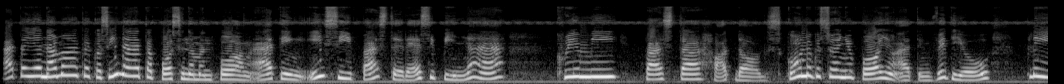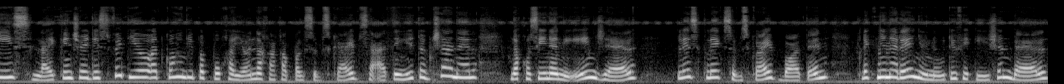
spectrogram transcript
At ayan na mga kakusina, tapos na naman po ang ating easy pasta recipe na creamy pasta hot dogs. Kung nagustuhan nyo po yung ating video, please like and share this video at kung hindi pa po kayo nakakapag-subscribe sa ating YouTube channel na Kusina ni Angel, please click subscribe button, click nyo na rin yung notification bell,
